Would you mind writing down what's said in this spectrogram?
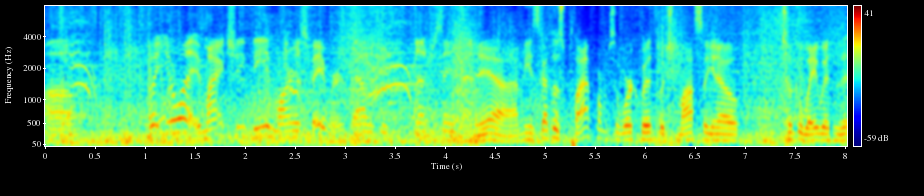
Um, but you know what? It might actually be in Mario's favor. That was just, that was just. Yeah, I mean, he's got those platforms to work with, which Masa, you know, took away with the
